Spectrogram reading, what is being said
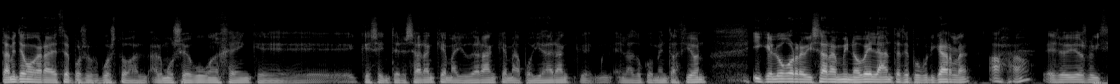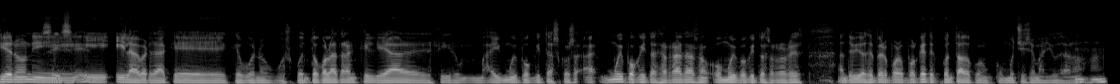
También tengo que agradecer, por supuesto, al, Museo Guggenheim que, que, se interesaran, que me ayudaran, que me apoyaran en la documentación y que luego revisaran mi novela antes de publicarla. Ajá. Eso ellos lo hicieron y, y, la verdad que, que, bueno, pues cuento con la tranquilidad de decir, hay muy poquitas cosas, muy poquitas erratas o muy poquitos errores han debido hacer, pero porque te he contado con, con muchísima ayuda. ¿no?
